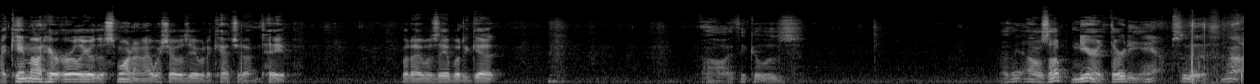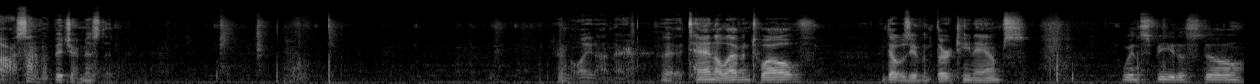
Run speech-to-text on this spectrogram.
I came out here earlier this morning. I wish I was able to catch it on tape but I was able to get oh I think it was I think I was up near 30 amps. Look at this. Oh, son of a bitch I missed it. Turn the light on there. 10 11 12 I think that was even 13 amps. Wind speed is still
